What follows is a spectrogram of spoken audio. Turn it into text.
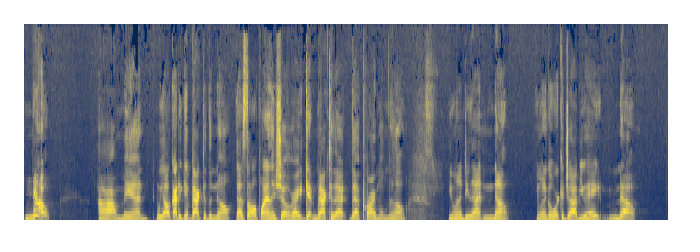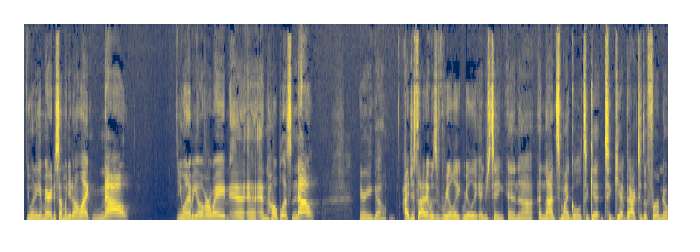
no. Ah man, we all got to get back to the no. That's the whole point of the show, right? Getting back to that that primal no. You want to do that? No. You want to go work a job you hate? No. You want to get married to someone you don't like? No. You want to be overweight and, and, and hopeless? No. There you go. I just thought it was really, really interesting, and uh, and that's my goal to get to get back to the firm no,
